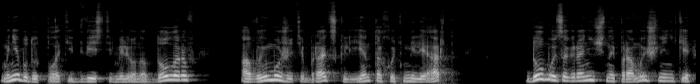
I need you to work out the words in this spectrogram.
Мне будут платить 200 миллионов долларов, а вы можете брать с клиента хоть миллиард. Думаю, заграничные промышленники,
